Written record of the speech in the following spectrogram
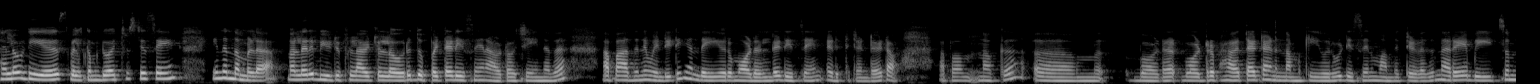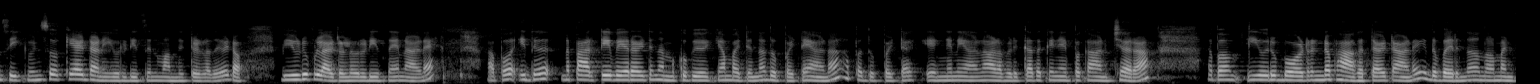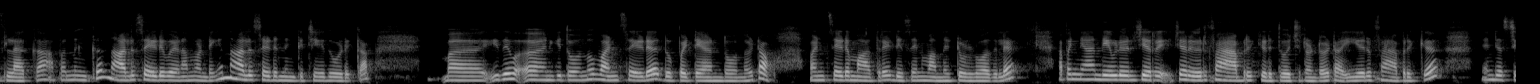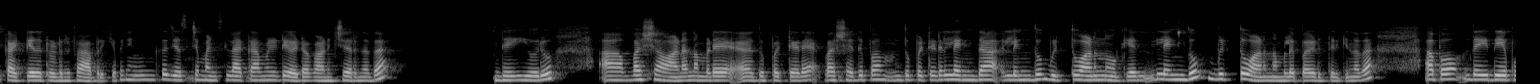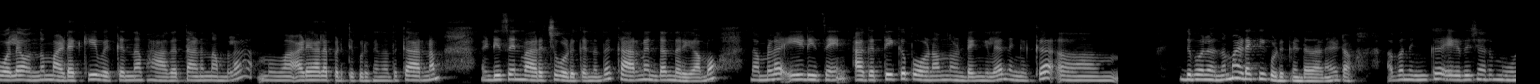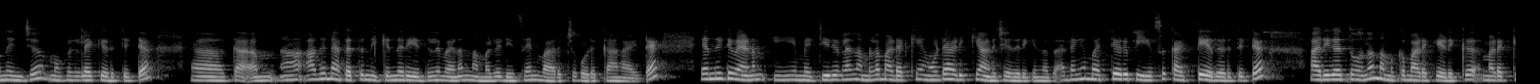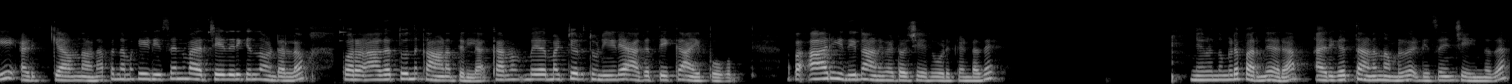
Hello dears welcome to Achoos design ഇന്ന് നമ്മൾ വളരെ ബ്യൂട്ടിഫുൾ ആയിട്ടുള്ള ഒരു ദുപ്പട്ട ഡിസൈൻ ആട്ടോ ചെയ്യുന്നത്. അപ്പോൾ അതിന് വേണ്ടിയിട്ട് ഞാൻ ഈ ഒരു മോഡലിന്റെ ഡിസൈൻ എടുത്തിട്ടുണ്ട് കേട്ടോ. അപ്പം നമുക്ക് ബോർഡർ ബോർഡർ ഭാഗത്തായിട്ടാണ് നമുക്ക് ഈ ഒരു ഡിസൈൻ വന്നിട്ടുള്ളത്. നിറയെ ബീഡ്സും സീക്വൻസും ഒക്കെ ആയിട്ടാണ് ഈ ഒരു ഡിസൈൻ വന്നിട്ടുള്ളത് കേട്ടോ. ബ്യൂട്ടിഫുൾ ആയിട്ടുള്ള ഒരു ഡിസൈനാണ് അപ്പോൾ ഇത് പാർട്ടി വെയർ ആയിട്ട് നമുക്ക് ഉപയോഗിക്കാൻ പറ്റുന്ന ദുപ്പട്ടയാണ്. അപ്പോൾ ദുപ്പട്ട എങ്ങനെയാണ് അളവെടുക്കുക? അതൊക്കെ ഞാൻ ഇപ്പോൾ കാണിച്ചു തരാം അപ്പം ഈ ഒരു ബോർഡറിന്റെ ഭാഗത്തായിട്ടാണ് ഇത് വരുന്നത് നമ്മൾ മനസ്സിലാക്കുക. അപ്പം നിങ്ങൾക്ക് നാല് സൈഡ് വേണമെന്നുണ്ടെങ്കിൽ നാല് സൈഡ് നിങ്ങൾക്ക് ചെയ്ത് കൊടുക്കാം. ഇത് എനിക്ക് തോന്നുന്നു വൺ സൈഡ് ദുപ്പട്ടയാണെന്ന് തോന്നുന്നു കേട്ടോ. വൺ സൈഡ് മാത്രമേ ഡിസൈൻ വന്നിട്ടുള്ളൂ അതിൽ. അപ്പം ഞാൻ ഇവിടെ ഒരു ചെറിയ ചെറിയൊരു ഫാബ്രിക് എടുത്തു വെച്ചിട്ടുണ്ട് കേട്ടോ. ഈ ഒരു ഫാബ്രിക് ഞാൻ ജസ്റ്റ് കട്ട് ചെയ്തിട്ടുള്ളൊരു ഫാബ്രിക്. അപ്പം നിങ്ങൾക്ക് ജസ്റ്റ് മനസ്സിലാക്കാൻ വേണ്ടി കേട്ടോ കാണിച്ചു തരുന്നത്. ഇത് ഈ ഒരു വശമാണ് നമ്മുടെ ദുപ്പട്ടയുടെ വശം. ഇതിപ്പം ദുപ്പട്ടയുടെ ലെങ്ത ലെങ്തും വിടുത്തുമാണെന്ന് നോക്കിയാൽ ലെങ്തും വിട്ടുമാണ് നമ്മളിപ്പോൾ എടുത്തിരിക്കുന്നത്. അപ്പോൾ ഇത് ഇതേപോലെ ഒന്ന് മടക്കി വെക്കുന്ന ഭാഗത്താണ് നമ്മൾ അടയാളപ്പെടുത്തി കൊടുക്കുന്നത്. കാരണം ഡിസൈൻ വരച്ചു കൊടുക്കുന്നത്. കാരണം എന്താണെന്നറിയാമോ? നമ്മൾ ഈ ഡിസൈൻ അകത്തേക്ക് പോകണം എന്നുണ്ടെങ്കിൽ നിങ്ങൾക്ക് ഇതുപോലെ ഒന്ന് മടക്കി കൊടുക്കേണ്ടതാണ് കേട്ടോ. അപ്പോൾ നിങ്ങൾക്ക് ഏകദേശം ഒരു മൂന്ന് ഇഞ്ച് മുകളിലേക്ക് എടുത്തിട്ട് അതിനകത്ത് നിൽക്കുന്ന രീതിയിൽ വേണം നമ്മുടെ ഡിസൈൻ വരച്ചു കൊടുക്കാനായിട്ട്. എന്നിട്ട് വേണം ഈ മെറ്റീരിയൽ നമ്മൾ മടക്കി അങ്ങോട്ട് അടിക്കുകയാണ് ചെയ്തിരിക്കുന്നത്. അല്ലെങ്കിൽ മറ്റൊരു പീസ് കട്ട് ചെയ്തെടുത്തിട്ട് അരികത്തു നിന്ന് നമുക്ക് മടക്കി എടുക്കുക മടക്കി അടിക്കാവുന്നതാണ്. അപ്പം നമുക്ക് ഈ ഡിസൈൻ വരച്ച് ചെയ്തിരിക്കുന്നതുണ്ടല്ലോ പുറ അകത്തുനിന്ന് കാണത്തില്ല. കാരണം മറ്റൊരു തുണിയുടെ അകത്തേക്ക് ആയിപ്പോകും. അപ്പോൾ ആ രീതിയിലാണ് കേട്ടോ ചെയ്ത് കൊടുക്കേണ്ടത്. ഞാനൊന്നും കൂടെ പറഞ്ഞു തരാം അരികത്താണ് നമ്മൾ ഡിസൈൻ ചെയ്യുന്നത്.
